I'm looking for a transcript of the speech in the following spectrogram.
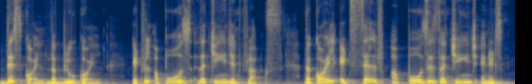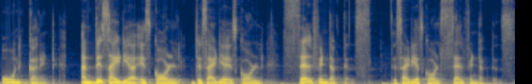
This coil, the blue coil, it will oppose the change in flux. The coil itself opposes the change in its own current. And this idea is called, this idea is called self-inductance. This idea is called self-inductance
